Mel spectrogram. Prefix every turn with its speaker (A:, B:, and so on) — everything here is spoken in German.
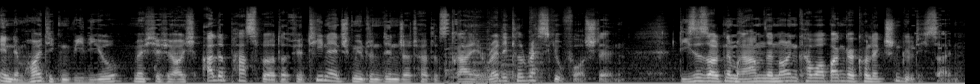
A: In dem heutigen Video möchte ich euch alle Passwörter für Teenage Mutant Ninja Turtles 3 Radical Rescue vorstellen. Diese sollten im Rahmen der neuen Kawabanga Collection gültig sein.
